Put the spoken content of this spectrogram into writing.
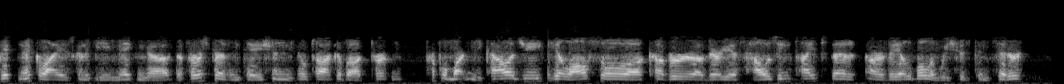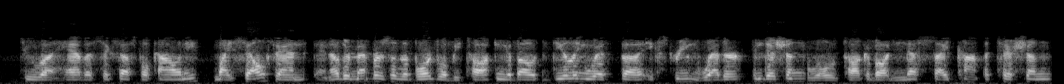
Dick Nikolai is going to be making uh, the first presentation. He'll talk about per- purple martin ecology. He'll also uh, cover uh, various housing types that are available and we should consider to uh, have a successful colony. Myself and, and other members of the board will be talking about dealing with uh, extreme weather conditions. We'll talk about nest site competition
